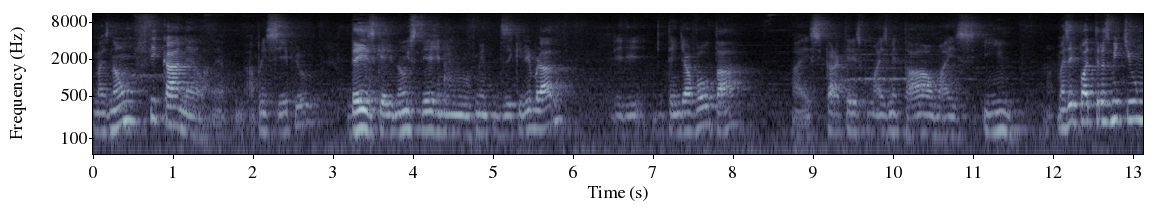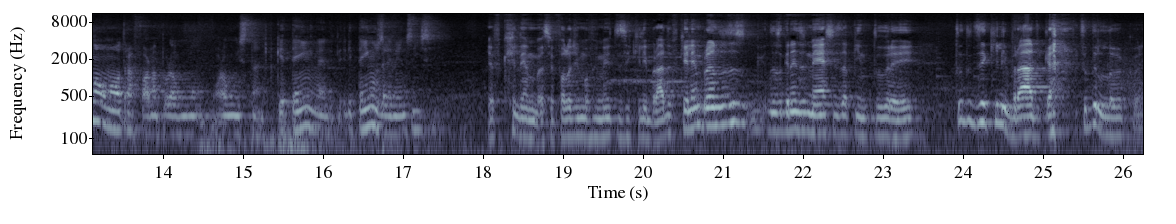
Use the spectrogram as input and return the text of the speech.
Mas não ficar nela. Né? A princípio, desde que ele não esteja em um movimento desequilibrado, ele tende a voltar a esse característico mais metal, mais in. Mas ele pode transmitir uma, uma outra forma por algum, por algum instante, porque tem, né, ele tem os elementos em si. Eu fiquei lembrando, você falou de movimento desequilibrado, eu fiquei lembrando dos, dos grandes mestres da pintura aí. Tudo desequilibrado, cara, tudo louco, né,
